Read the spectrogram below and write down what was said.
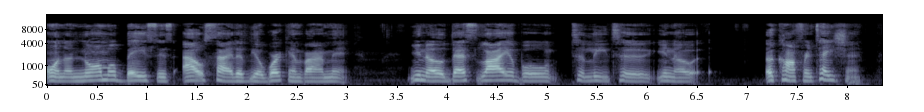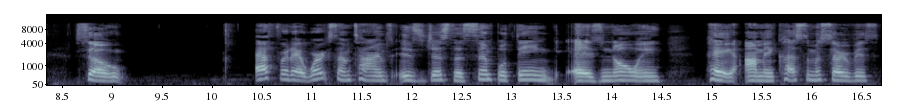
on a normal basis outside of your work environment, you know, that's liable to lead to, you know, a confrontation. So effort at work sometimes is just a simple thing as knowing, hey, I'm in customer service.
